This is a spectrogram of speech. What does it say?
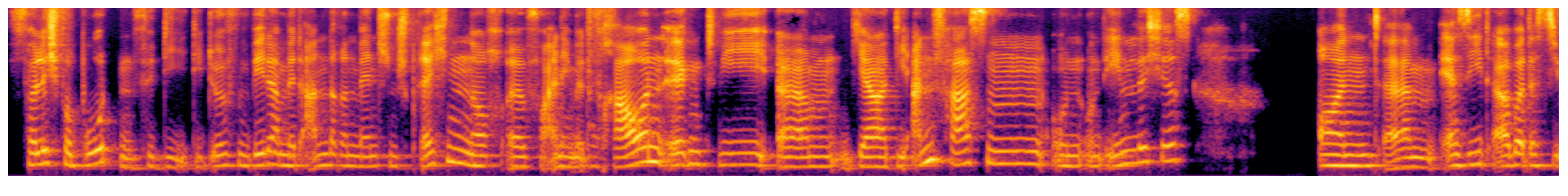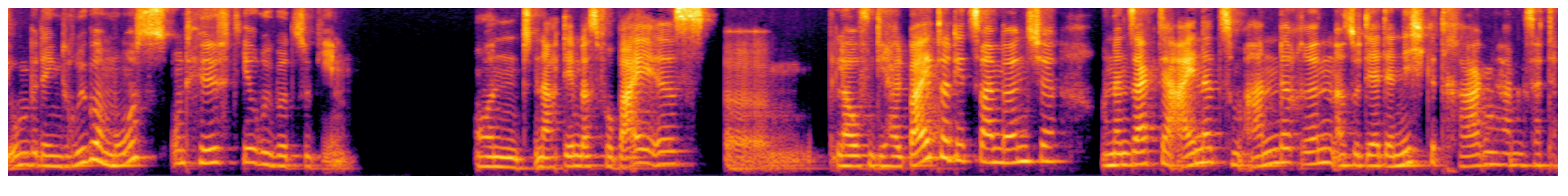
völlig verboten für die. Die dürfen weder mit anderen Menschen sprechen, noch äh, vor allen Dingen mit Frauen irgendwie, ähm, ja, die anfassen und, und ähnliches. Und ähm, er sieht aber, dass sie unbedingt rüber muss und hilft ihr rüber zu gehen. Und nachdem das vorbei ist, ähm, laufen die halt weiter, die zwei Mönche. Und dann sagt der eine zum anderen, also der, der nicht getragen hat, gesagt,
